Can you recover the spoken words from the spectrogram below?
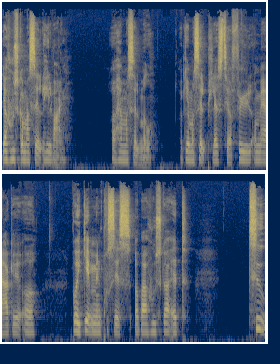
jeg husker mig selv hele vejen. Og have mig selv med. Og giver mig selv plads til at føle og mærke og gå igennem en proces. Og bare husker, at tid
